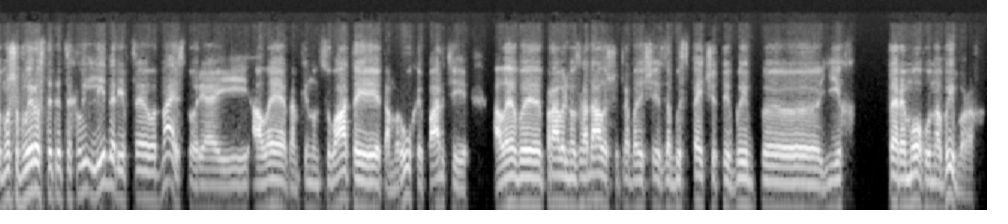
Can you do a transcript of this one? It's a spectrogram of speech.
Тому що виростити цих лідерів це одна історія, і але там фінансувати там рухи, партії. Але ви правильно згадали, що треба ще забезпечити виб е, їх перемогу на виборах.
